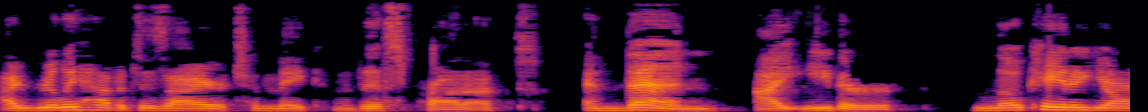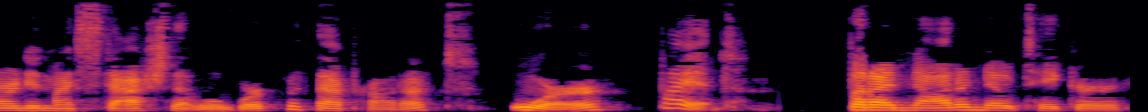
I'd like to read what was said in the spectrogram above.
I really have a desire to make this product, and then I either locate a yarn in my stash that will work with that product or buy it. But I'm not a note taker.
